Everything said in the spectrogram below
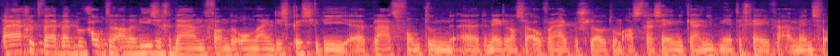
Nou ja, goed, we hebben bijvoorbeeld een analyse gedaan van de online discussie die uh, plaatsvond toen uh, de Nederlandse overheid besloot om AstraZeneca niet meer te geven aan mensen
